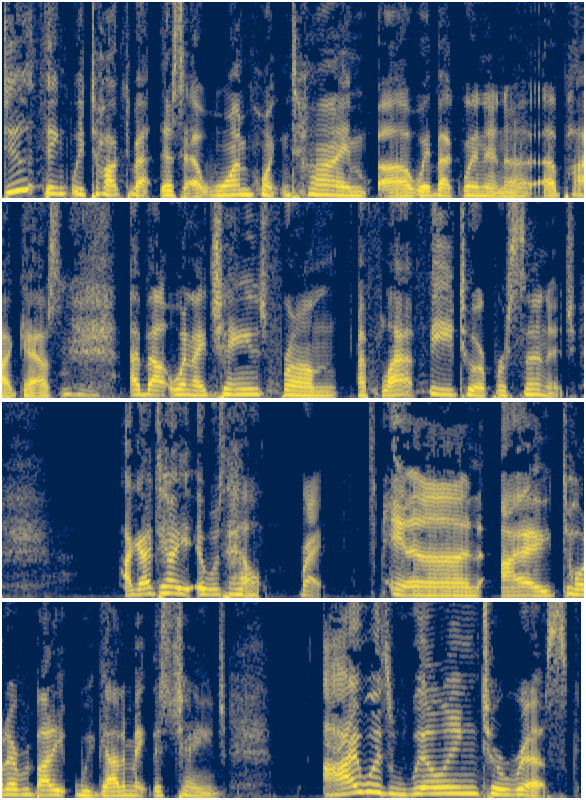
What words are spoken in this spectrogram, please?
do think we talked about this at one point in time, uh, way back when in a, a podcast about when I changed from a flat fee to a percentage. I got to tell you, it was hell Right. and I told everybody we got to make this change. I was willing to risk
